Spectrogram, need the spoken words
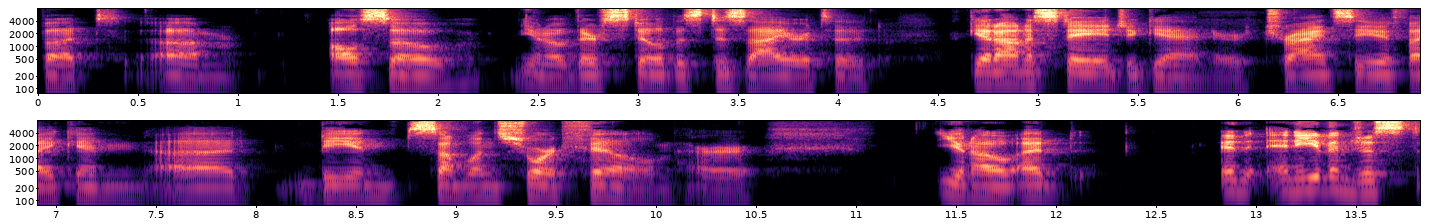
but um, also, you know, there's still this desire to get on a stage again or try and see if I can uh, be in someone's short film or, you know, a, and and even just.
